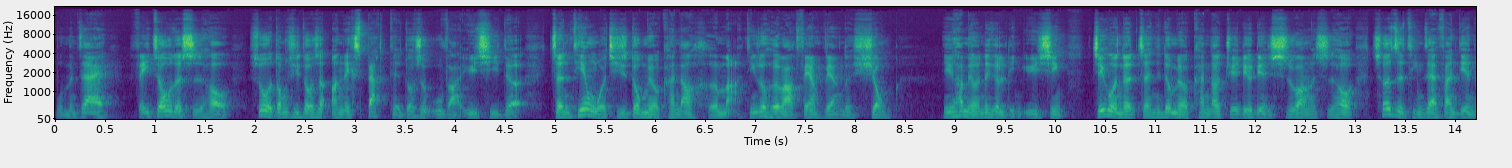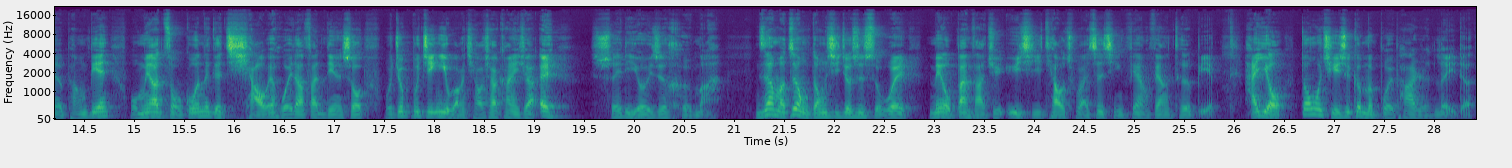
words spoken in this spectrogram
我们在非洲的时候，所有东西都是 unexpected，都是无法预期的。整天我其实都没有看到河马，听说河马非常非常的凶。因为他们有那个领域性，结果呢，整天都没有看到，觉得有点失望的时候，车子停在饭店的旁边，我们要走过那个桥，要回到饭店的时候，我就不经意往桥下看一下，哎，水里有一只河马，你知道吗？这种东西就是所谓没有办法去预期跳出来事情，非常非常特别。还有动物其实是根本不会怕人类的，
